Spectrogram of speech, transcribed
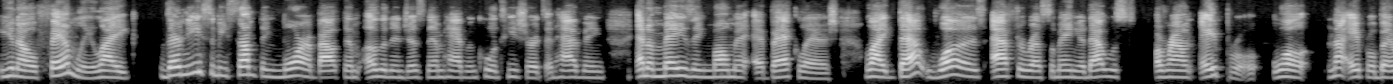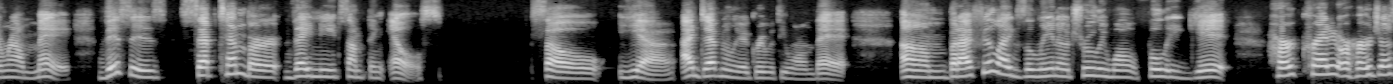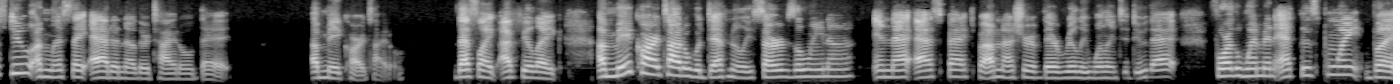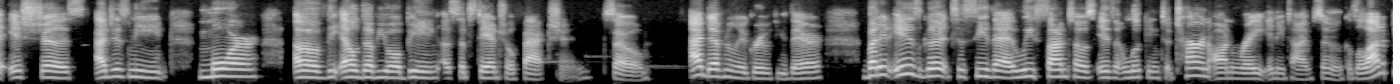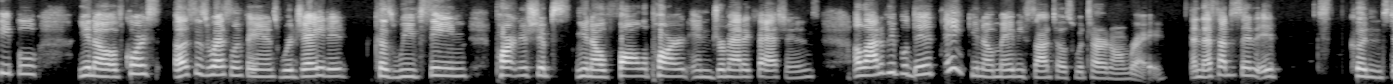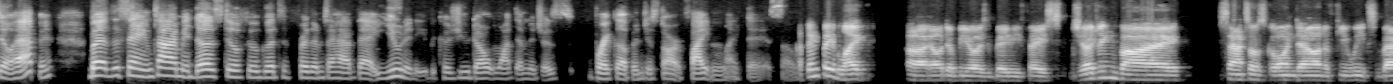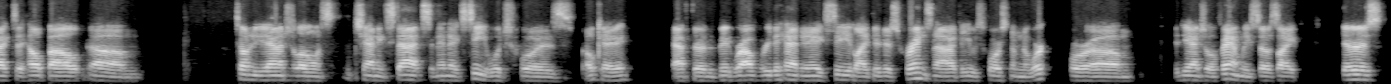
you know, family. Like there needs to be something more about them other than just them having cool t-shirts and having an amazing moment at backlash like that was after wrestlemania that was around April. Well, not April, but around May. This is September. They need something else. So, yeah, I definitely agree with you on that. Um, but I feel like Zelina truly won't fully get her credit or her just due unless they add another title that a mid card title. That's like I feel like a mid card title would definitely serve Zelina in that aspect, but I'm not sure if they're really willing to do that for the women at this point. But it's just, I just need more of the LWO being a substantial faction. So I definitely agree with you there. But it is good to see that at least Santos isn't looking to turn on Rey anytime soon. Because a lot of people, you know, of course, us as wrestling fans, we're jaded because we've seen partnerships, you know, fall apart in dramatic fashions. A lot of people did think, you know, maybe Santos would turn on Rey. And that's not to say that it couldn't still happen, but at the same time, it does still feel good to, for them to have that unity because you don't want them to just break up and just start fighting like that. So I think they like uh, LWO as a baby face, judging by Santos going down a few weeks back to help out um, Tony D'Angelo and Channing Stacks in NXT, which was okay. After the big rivalry they had in NXT, like they're just friends now. He was forcing them to work for um, the D'Angelo family, so it's like there's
